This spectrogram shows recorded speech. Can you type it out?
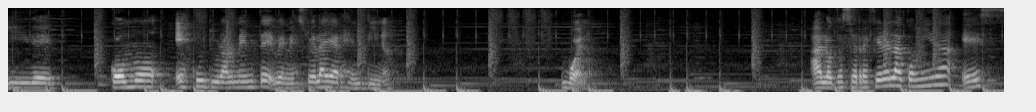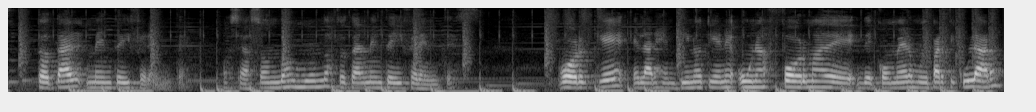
y de cómo es culturalmente Venezuela y Argentina. Bueno, a lo que se refiere la comida es totalmente diferente. O sea, son dos mundos totalmente diferentes. Porque el argentino tiene una forma de comer muy particular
